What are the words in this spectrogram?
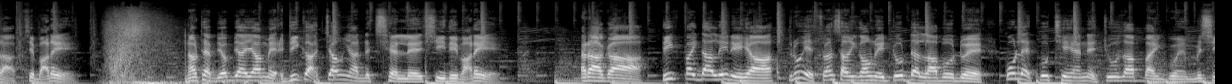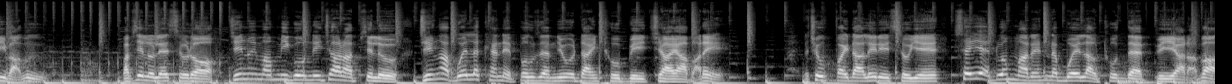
တာဖြစ်ပါတယ်နောက်ထပ်ပြောပြရမယ့်အဓိကအကြောင်းအရာတစ်ချက်လည်းရှိသေးပါတယ်အဲ့ဒါကဒီ fighter လေးတွေဟာသူတို့ရဲ့စွမ်းဆောင်ရည်ကောင်းတွေတိုးတက်လာဖို့အတွက်ကိုယ့်လက်ကိုယ်ချေဟန်နဲ့စူးစမ်းပိုင်ခွင့်မရှိပါဘူး ဘာဖြစ်လို့လဲဆိုတော့ဂျင်းတွေမှာမိကိုနေကြတာဖြစ်လို့ဂျင်းကပွဲလက်ခံတဲ့ပုံစံမျိုးအတိုင်းထိုးပေးကြရပါတယ်တချို့ fighter လေးတွေဆိုရင်10ရက်အတွင်းမှာတဲ့နှစ်ပွဲလောက်ထိုးသက်ပေးရတာပါ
